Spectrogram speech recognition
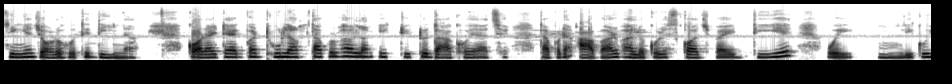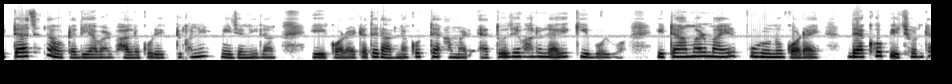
সিঙে জড়ো হতে দিই না। কড়াইটা একবার ধুলাম, তারপর ভাবলাম একটু একটু দাগ হয়ে আছে। তারপরে আবার ভালো করে স্কচ ব্রাইট দিয়ে ওই লিকুইডটা আছে না, ওটা দিয়ে আবার ভালো করে একটুখানি মেজে নিলাম। এই কড়াইটাতে রান্না করতে আমার এত যে ভালো লাগে, কি বলব? এটা আমার মায়ের পুরনো কড়াই। দেখো, পেছনটা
